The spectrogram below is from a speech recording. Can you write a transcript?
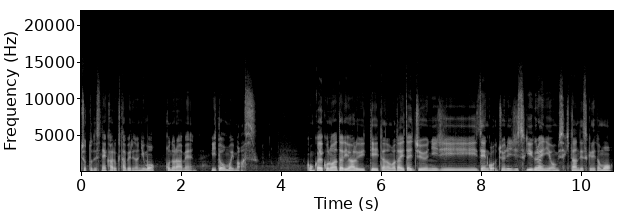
ちょっとですね、軽く食べるのにも、このラーメンいいと思います。今回この辺り歩いていたのはだいたい12時前後、12時過ぎぐらいにお店来たんですけれども、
